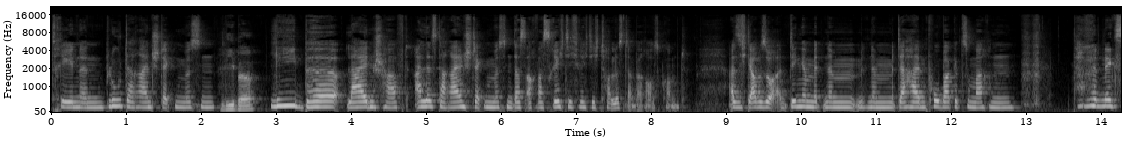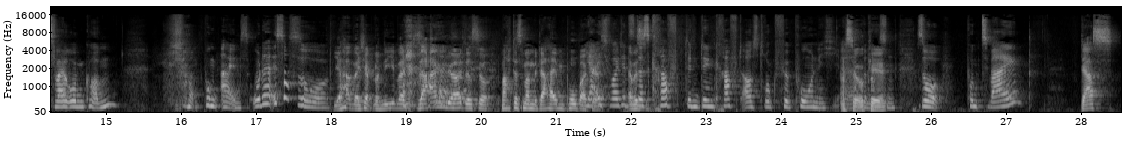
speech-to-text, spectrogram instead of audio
Tränen, Blut da reinstecken müssen. Liebe. Liebe, Leidenschaft, alles da reinstecken müssen, dass auch was richtig, richtig Tolles dabei rauskommt. Also ich glaube, so Dinge mit einem, mit einem, mit der halben Pobacke zu machen, da wird nichts bei rumkommen. Punkt 1. Oder ist das so? Ja, aber ich habe noch nie jemanden sagen gehört, dass so, mach das mal mit der halben Pobacke. Ja, ich wollte jetzt das Kraft, den, den Kraftausdruck für Po nicht äh, so, okay. benutzen. So, Punkt 2. Dass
